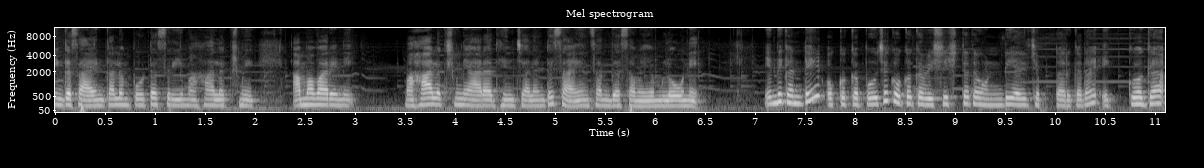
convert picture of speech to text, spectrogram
ఇంకా సాయంకాలం పూట శ్రీ మహాలక్ష్మి అమ్మవారిని మహాలక్ష్మిని ఆరాధించాలంటే సాయం సంధ్య సమయంలోనే. ఎందుకంటే ఒక్కొక్క పూజకు ఒక్కొక్క విశిష్టత ఉంది అని చెప్తారు కదా. ఎక్కువగా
